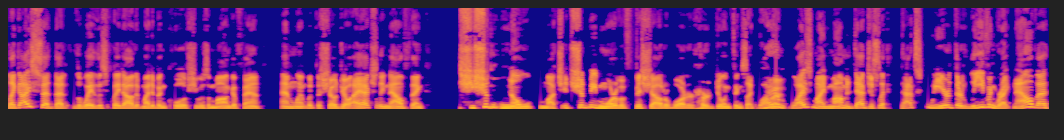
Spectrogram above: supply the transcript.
like i said that the way this played out it might have been cool if she was a manga fan and went with the shojo i actually now think she shouldn't know much it should be more of a fish out of water her doing things like why are why is my mom and dad just like that's weird they're leaving right now that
